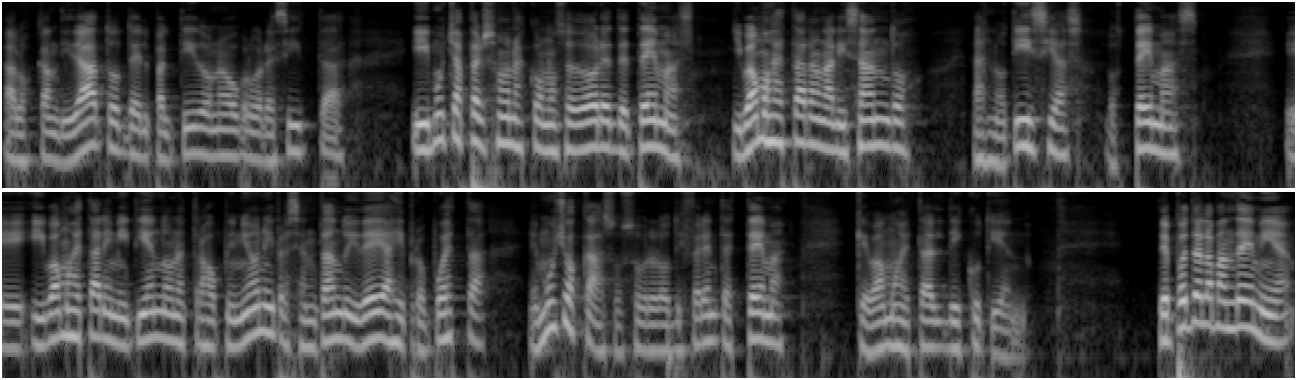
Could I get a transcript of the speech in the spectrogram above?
a los candidatos del Partido Nuevo Progresista y muchas personas conocedores de temas y vamos a estar analizando las noticias, los temas, eh, y vamos a estar emitiendo nuestras opiniones y presentando ideas y propuestas en muchos casos sobre los diferentes temas que vamos a estar discutiendo. Después de la pandemia,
